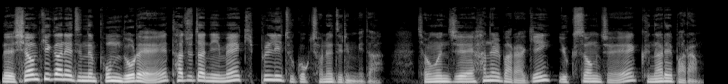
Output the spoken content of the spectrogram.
네, 시험 기간에 듣는 봄 노래 타주다님의 키플리 두 곡 전해드립니다. 정은지의 하늘바라기, 육성재의 그날의 바람.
